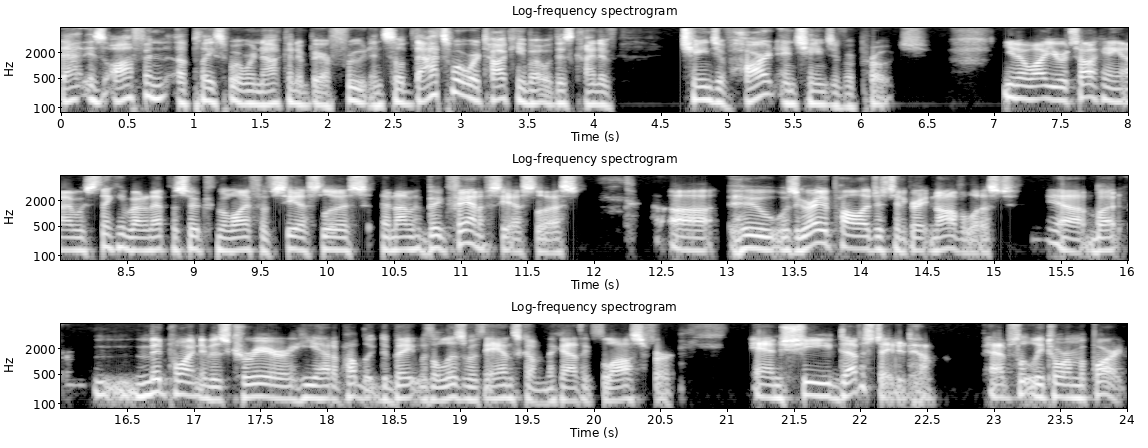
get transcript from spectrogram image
that is often a place where we're not going to bear fruit. And so that's what we're talking about with this kind of change of heart and change of approach. You know, while you were talking, I was thinking about an episode from the life of C.S. Lewis, and I'm a big fan of C.S. Lewis uh, who was a great apologist and a great novelist. Yeah, but midpoint of his career, he had a public debate with Elizabeth Anscombe, the Catholic philosopher, and she devastated him, absolutely tore him apart.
